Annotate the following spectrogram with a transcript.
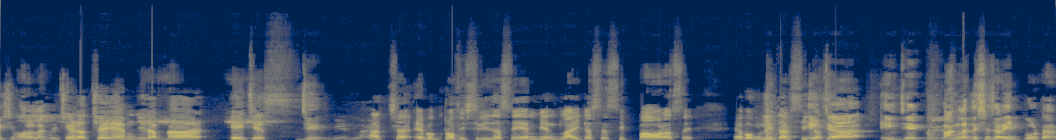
বেশি ভালো লাগবে এটা হচ্ছে এম জির আপনার এইচএস জি। আচ্ছা এবং ট্রফি সিরিজ আছে লাইট আছে সিট পাওয়ার আছে এবং লেদার সিট আছে। এইটা এই যে বাংলাদেশে যারা ইম্পোর্টার।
